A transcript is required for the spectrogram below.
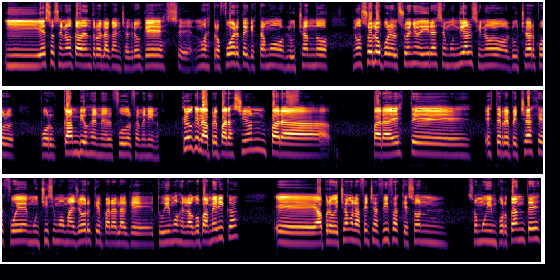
y eso se nota dentro de la cancha. Creo que es eh, nuestro fuerte, que estamos luchando no solo por el sueño de ir a ese mundial, sino luchar por, por cambios en el fútbol femenino. Creo que la preparación para, para este, este repechaje fue muchísimo mayor que para la que tuvimos en la Copa América. Eh, aprovechamos las fechas FIFA que son, son muy importantes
